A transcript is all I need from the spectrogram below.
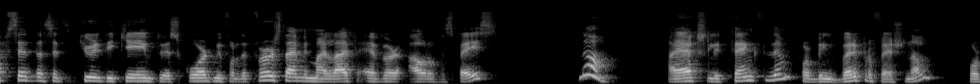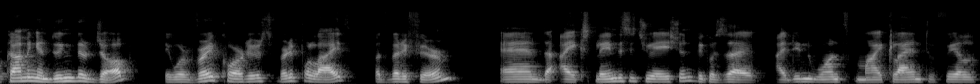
upset that security came to escort me for the first time in my life ever out of space? No. I actually thanked them for being very professional, for coming and doing their job. They were very courteous, very polite, but very firm and I explained the situation because I, I didn't want my client to feel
